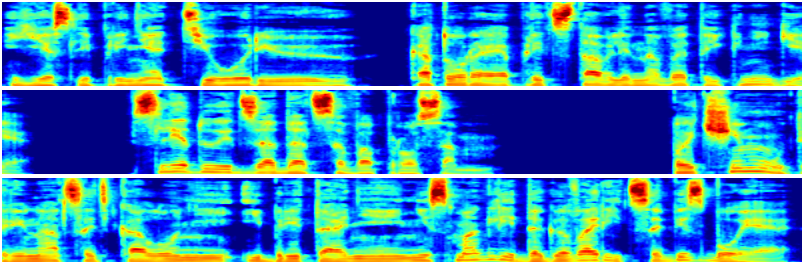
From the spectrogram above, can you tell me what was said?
Если принять теорию, которая представлена в этой книге, следует задаться вопросом. Почему 13 колоний и Британия не смогли договориться без боя?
